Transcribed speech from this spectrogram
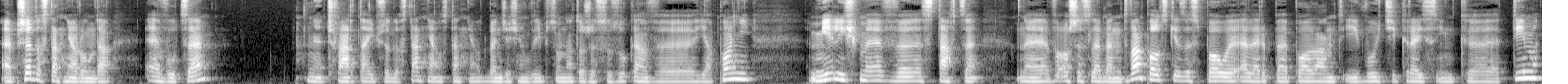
E, przedostatnia runda EWC, e, czwarta i przedostatnia. Ostatnia odbędzie się w lipcu na torze Suzuka w Japonii. Mieliśmy w stawce w Oszesleben dwa polskie zespoły, LRP Poland i Wójcik Racing Team.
